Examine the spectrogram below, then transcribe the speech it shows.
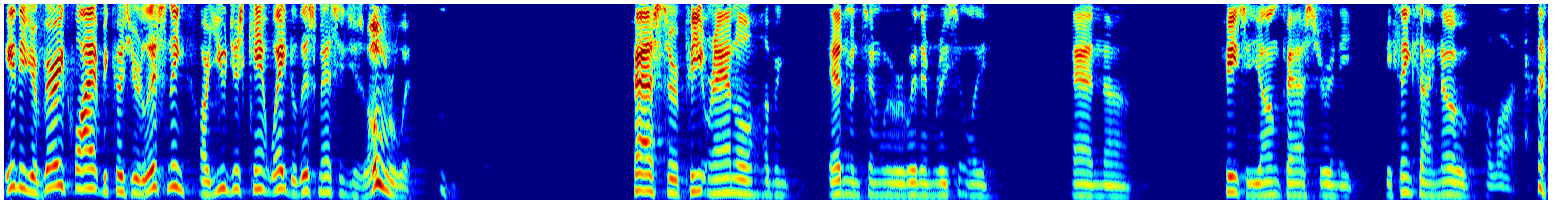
either you're very quiet because you're listening or you just can't wait till this message is over with. Pastor Pete Randall up in Edmonton, we were with him recently, and uh, Pete's a young pastor and he, he thinks I know a lot.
